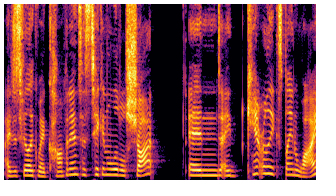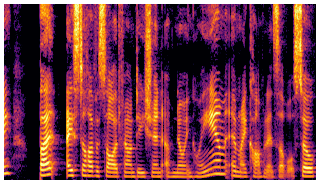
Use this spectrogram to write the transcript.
I just feel like my confidence has taken a little shot and I can't really explain why, but I still have a solid foundation of knowing who I am and my confidence level. So,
